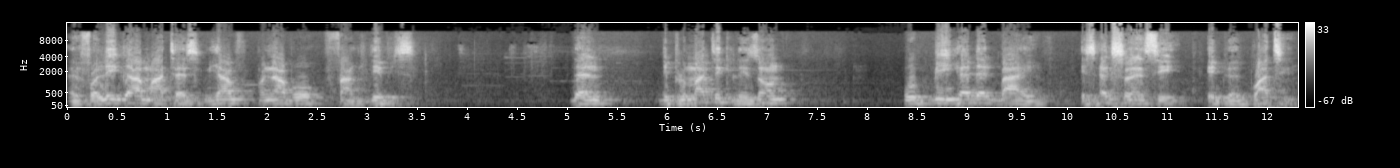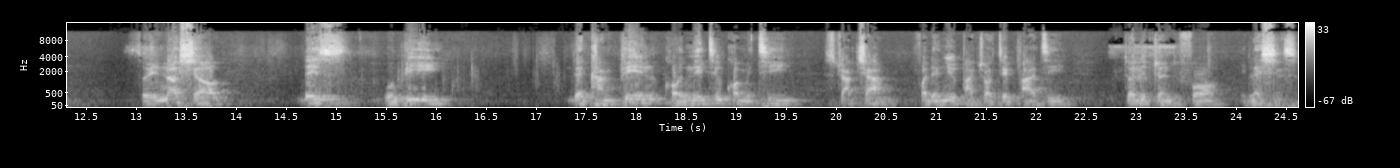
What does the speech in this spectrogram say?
And for legal matters, we have Honorable Frank Davis. Then, diplomatic liaison will be headed by His Excellency Edward Boateng. So, in a nutshell, this will be the campaign coordinating committee structure for the new Patriotic Party 2024 elections.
